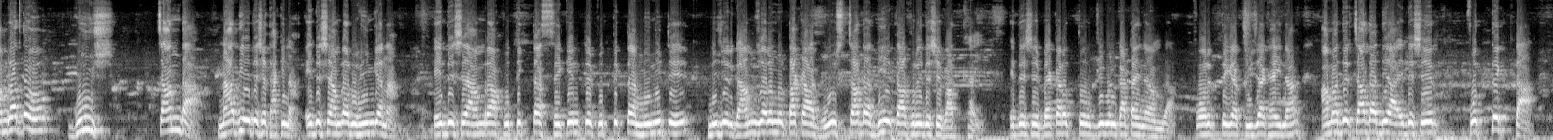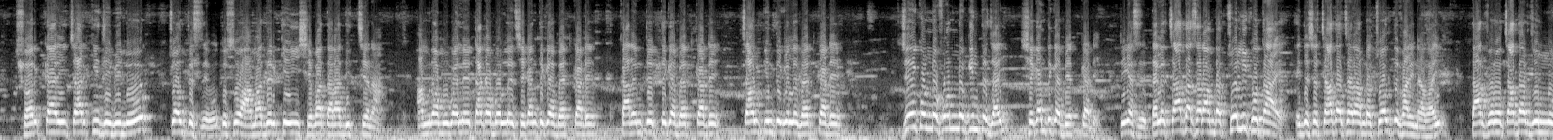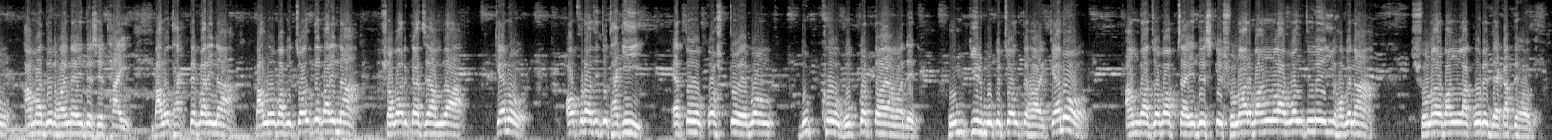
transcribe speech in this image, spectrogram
আমরা তো ঘুষ, চান্দা না দিয়ে দেশে থাকি না। এদেশে আমরা রোহিঙ্গা না। এদেশে আমরা প্রত্যেকটা সেকেন্ডে, প্রত্যেকটা মিনিটে নিজের গাম জড়ানো টাকা, ঘুষ, চাঁদা দিয়ে তারপরে এই দেশে ভাত খাই। এদেশে বেকারত্ব জীবন কাটাই না আমরা। পরের থেকে খুঁজা খাই না। আমাদের চাঁদা দেওয়া এদেশের প্রত্যেকটা সরকারি চাকরিজীবী লোক চলতেছে। অথচ আমাদেরকেই সেবা তারা দিচ্ছে না। আমরা মোবাইলে টাকা বললে সেখান থেকে ব্যাট কাটে, কারেন্টের থেকে ব্যাট কাটে, চাল কিনতে গেলে ব্যাট কাটে, যে কোনো পণ্য কিনতে যাই, সেখান থেকে ব্যাট কাটে, ঠিক আছে? তাহলে চাঁদা ছাড়া আমরা চলি কোথায়? এই দেশে চাঁদা ছাড়া আমরা চলতে পারি না ভাই। তারপরও চাঁদার জন্য আমাদের হয় না এই দেশে ঠাই। ভালো থাকতে পারি না, ভালোভাবে চলতে পারি না। সবার কাছে আমরা কেন অপরাজিত থাকি? এত কষ্ট এবং দুঃখ ভোগ করতে হয় আমাদের। হুমকির মুখে চলতে হয়। কেন? আমরা জবাব চাই এদেশকে দেশকে সোনার বাংলা বললেই হবে না। সোনার বাংলা করে দেখাতে হবে।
